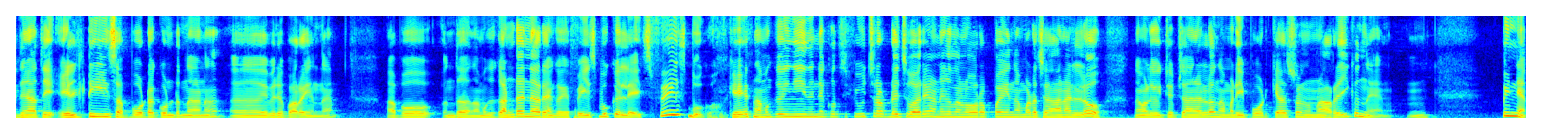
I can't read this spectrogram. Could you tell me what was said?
ഇതിനകത്ത് എൽ ടി സപ്പോർട്ടൊക്കെ ഉണ്ടെന്നാണ് ഇവർ പറയുന്നത് അപ്പോൾ എന്താ നമുക്ക് കണ്ടു തന്നെ അറിയാം ഫേസ്ബുക്ക് അല്ലേ? ഇറ്റ്സ് ഫേസ്ബുക്ക് ഓക്കെ നമുക്ക് ഇനി ഇതിനെ കുറച്ച് ഫ്യൂച്ചർ അപ്ഡേറ്റ്സ് വരികയാണെങ്കിൽ നമ്മൾ ഉറപ്പായും നമ്മുടെ ചാനലിലോ നമ്മുടെ യൂട്യൂബ് ചാനലിലോ നമ്മുടെ ഈ പോഡ്കാസ്റ്റിലോ നമ്മൾ അറിയിക്കുന്നതാണ്. പിന്നെ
